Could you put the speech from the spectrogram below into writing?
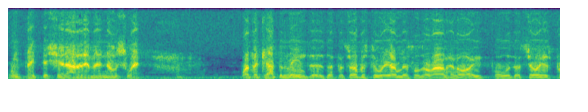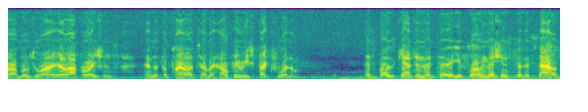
We faked the shit out of them. There's no sweat. What the captain means is that the surface-to-air missiles around Hanoi pose a serious problem to our air operations, and that the pilots have a healthy respect for them. I suppose, Captain, that uh, you've flown missions to the south.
